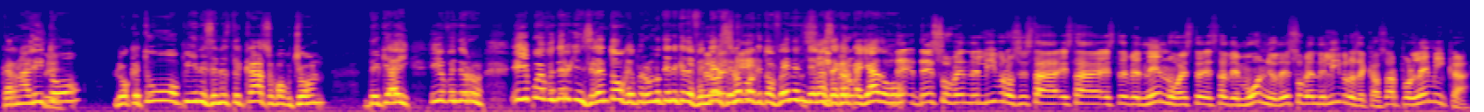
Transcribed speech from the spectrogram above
carnalito, lo que tú opines en este caso, Pabuchón, de que hay, ella ofendió, ella puede ofender a quien se le antoje, pero uno tiene que defenderse, es no que- porque te ofenden, te sí, vas a dejar callado. De, de eso vende libros, esta, esta, este veneno, este, este demonio, de eso vende libros, de causar polémica.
